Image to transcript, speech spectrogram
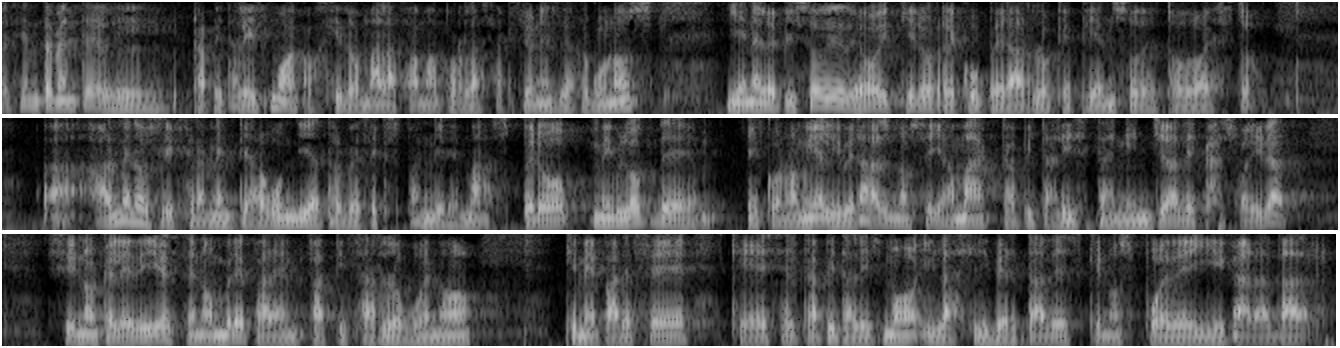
Recientemente el capitalismo ha cogido mala fama por las acciones de algunos y en el episodio de hoy quiero recuperar lo que pienso de todo esto. al menos ligeramente, algún día tal vez expandiré más, pero mi blog de economía liberal no se llama Capitalista Ninja de casualidad, sino que le di este nombre para enfatizar lo bueno que me parece que es el capitalismo y las libertades que nos puede llegar a dar.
